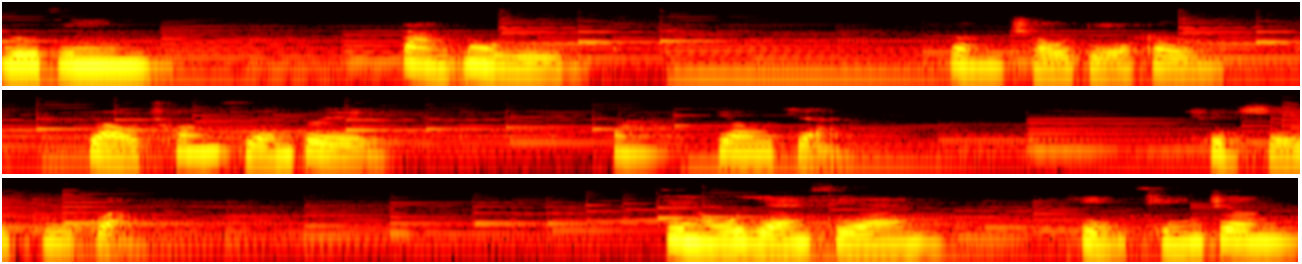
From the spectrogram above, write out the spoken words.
如今旦暮雨，风愁叠恨，小窗闲对，芭蕉展，却谁知管？竟无言闲。品琴筝，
